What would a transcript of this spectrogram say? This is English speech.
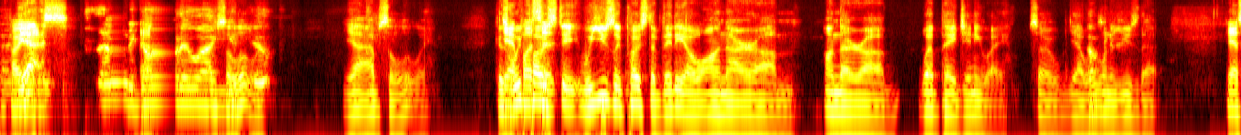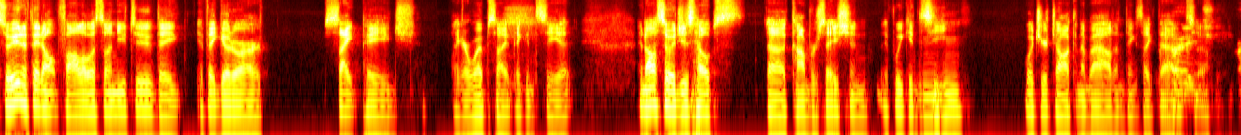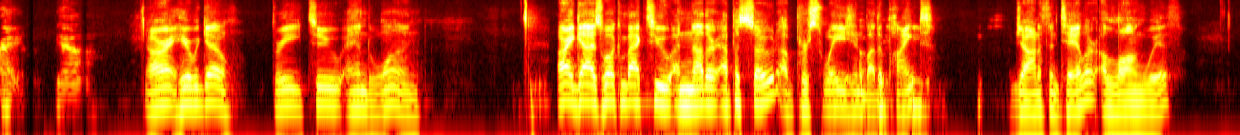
Oh, yes. Them to go to uh, Absolutely. YouTube. Yeah, absolutely. Because Yeah, we post it, we usually post a video on our um on their uh webpage anyway. So yeah, we Okay. want to use that. Yeah. So even if they don't follow us on YouTube, they if they go to our site page, like our website, they can see it. And also, it just helps uh, conversation if we can see Mhm. what you're talking about and things like that. Right. So Right. Yeah. All right, here we go. Three, two, and one. All right, guys, welcome back to another episode of Persuasion by the Pint. Jonathan Taylor, along with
